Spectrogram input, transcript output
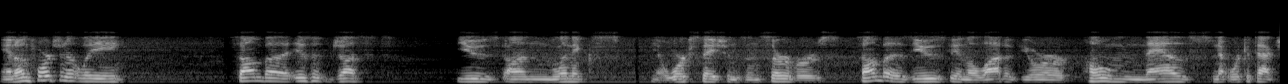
And unfortunately, Samba isn't just used on Linux you know, workstations and servers. Samba is used in a lot of your home NAS network attached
